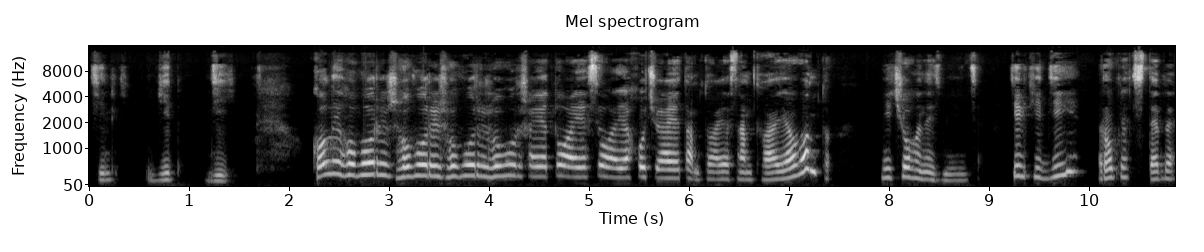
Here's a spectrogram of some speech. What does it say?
тільки від дій. Коли говориш, говориш, говориш, говориш, а я то, а я сьо, а я хочу, а я там, то, а я сам, то, а я вам, то нічого не зміниться. Тільки дії роблять з тебе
